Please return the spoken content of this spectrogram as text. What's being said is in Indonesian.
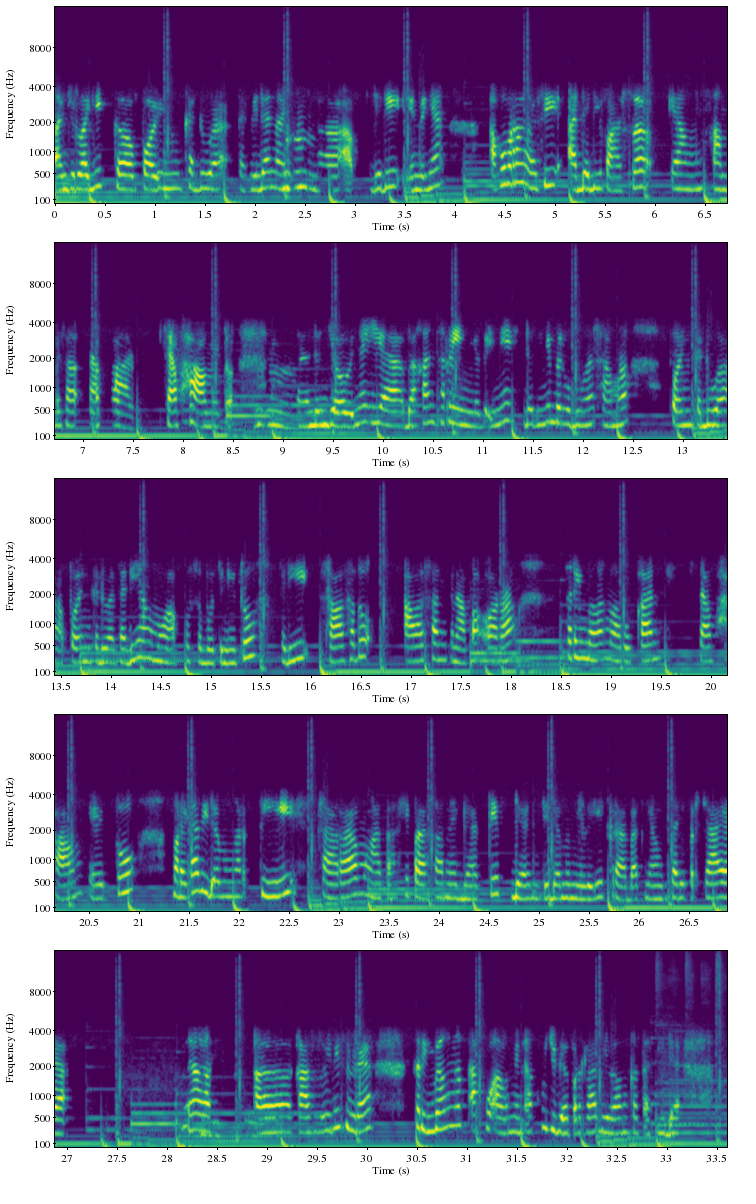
lanjut lagi ke poin kedua tapi dan mm -hmm. uh, jadi intinya aku pernah nggak sih ada di fase yang sampai self harm self harm itu mm-hmm. dan jawabannya iya bahkan sering gitu ini dan ini berhubungan sama poin kedua poin kedua tadi yang mau aku sebutin itu jadi salah satu alasan kenapa orang sering banget melakukan self harm yaitu mereka tidak mengerti cara mengatasi perasaan negatif dan tidak memiliki kerabat yang bisa dipercaya Nah, uh, kasus ini sebenarnya sering banget aku alamin. Aku juga pernah bilang ke Tafida,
